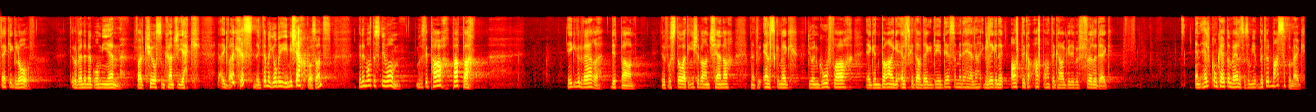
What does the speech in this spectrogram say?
fikk jeg lov til å vende meg om igjen fra et kurs som kanskje gikk ja, Jeg var kristen, jeg til og med jobbet i min kirke. Men jeg måtte snu om. Jeg måtte si, Par, pappa, jeg vil være ditt barn. Jeg du forstå at jeg ikke bare er en tjener, men at du elsker meg. Du er en god far. Jeg er en barn, jeg er elsket av deg. Det er det som er det hele. Jeg legger ned alt, jeg, alt annet jeg har, Gud. Jeg vil følge deg. En helt konkret omvendelse som betød masse for meg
